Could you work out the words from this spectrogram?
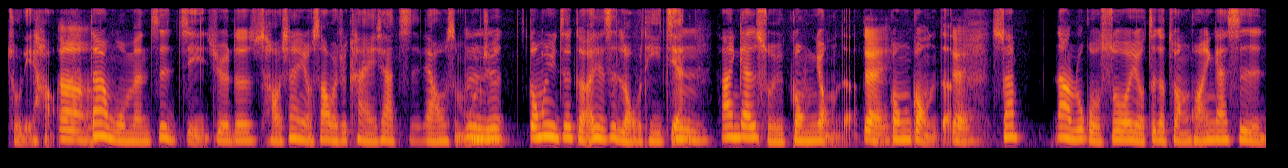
处理好。嗯，但我们自己觉得好像有稍微去看一下资料什么，嗯、我觉得公寓这个，而且是楼梯间，嗯、它应该是属于公用的，对，公共的，对。所以那如果说有这个状况，应该是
